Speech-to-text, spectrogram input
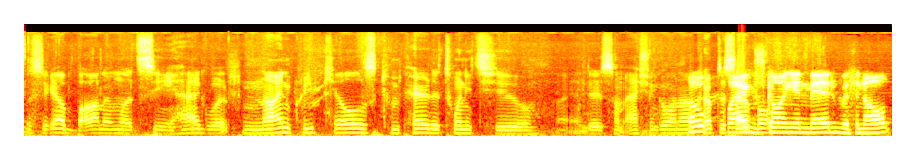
Let's check out bottom. Let's see. Hag with 9 creep kills compared to 22. And there's some action going on. oh, Corrupt Plague's Disciple. going in mid with an alt.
